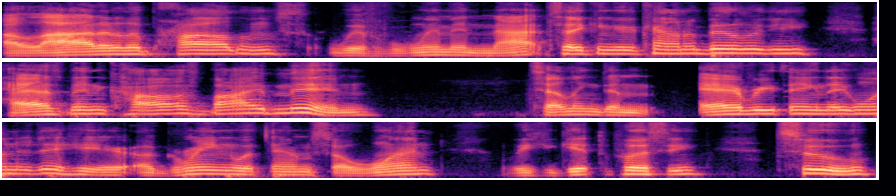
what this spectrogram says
a lot of the problems with women not taking accountability has been caused by men telling them everything they wanted to hear, agreeing with them. So, one, we could get the pussy. Two,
